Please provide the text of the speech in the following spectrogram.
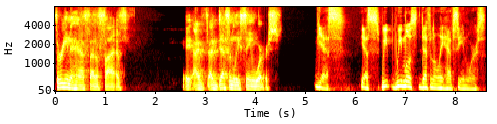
three and a half out of five. I've I've definitely seen worse. Yes. Yes, we we most definitely have seen worse.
